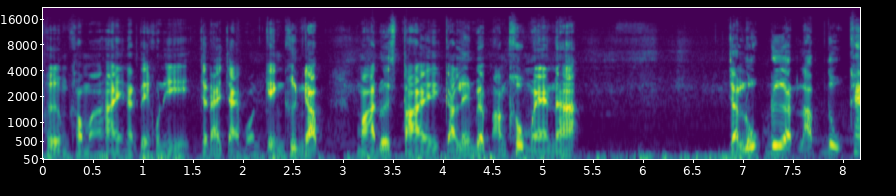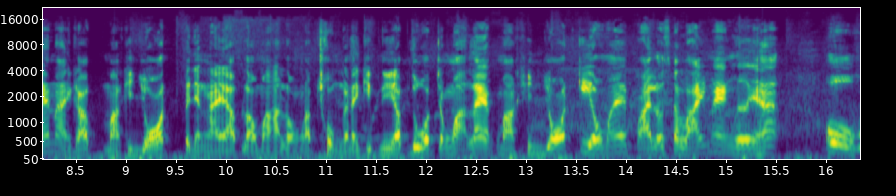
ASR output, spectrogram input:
เพิ่มเข้ามาให้นักเตะคนนี้จะได้จ่ายบอลเก่งขึ้นครับ มาด้วยสไตล์การเล่นแบบ Uncle Man นะฮะ จะลุกเดือดรับดุแค่ไหนครับ มาคินยอสเป็นยังไงครับ เรามาลองรับชมกันในคลิปนี้ครับ ดูครับจังหวะแรกมาคินยอสเกี่ยวไหมไปแล้วสไลด์แม่งเลยฮะ โอ้โห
